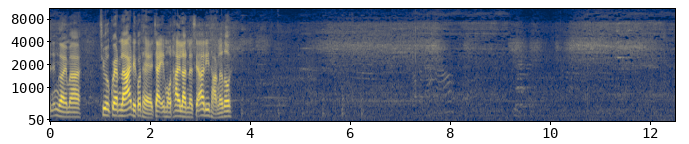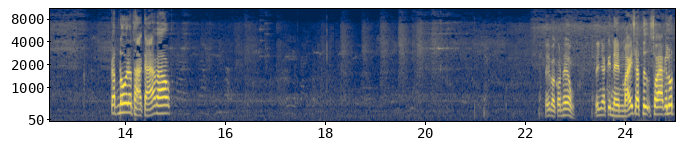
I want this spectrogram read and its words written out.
Thế những người mà chưa quen lái thì có thể chạy một hai lần là sẽ đi thẳng được thôi. Cắt đôi nó thả cá vào. Đây bà con thấy không? Đây nha cái nền máy sẽ tự xoa cái lốt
